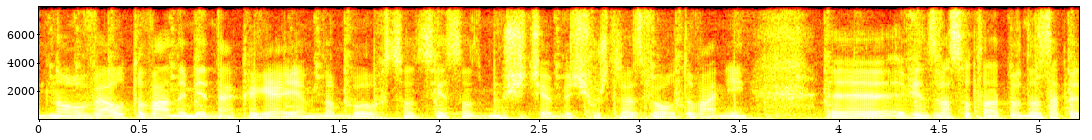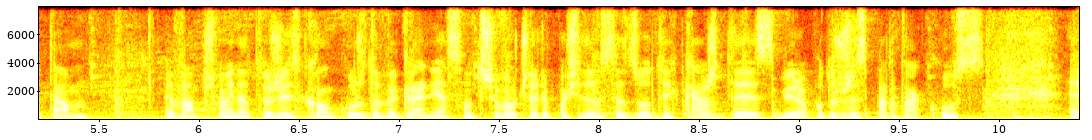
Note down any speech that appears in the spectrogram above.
no, wyautowanym jednak gejem, no bo chcąc nie chcąc musicie być już teraz wyautowani, e, więc was o to na pewno zapytam. Wam przypominam to, że jest konkurs do wygrania, są trzy vouchery po 700 zł, każdy z biura podróży Spartacus e,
